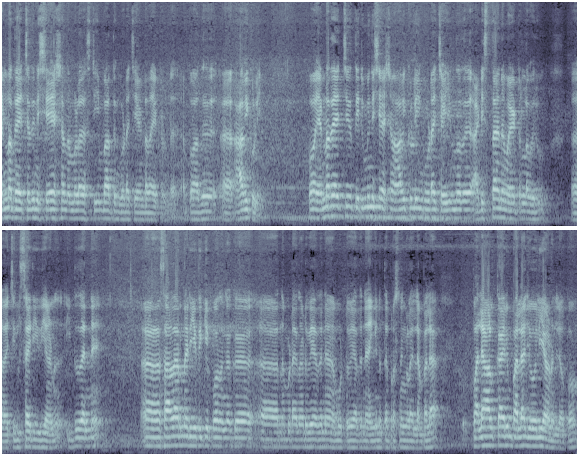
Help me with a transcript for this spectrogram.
എണ്ണ തേച്ചതിന് ശേഷം നമ്മൾ സ്റ്റീം ബാത്തും കൂടെ ചെയ്യേണ്ടതായിട്ടുണ്ട്. അപ്പോൾ അത് ആവിക്കുളി. അപ്പോൾ എണ്ണ തേച്ച് തിരുമ്മിന് ശേഷം ആവിക്കുളിയും കൂടെ ചെയ്യുന്നത് അടിസ്ഥാനമായിട്ടുള്ള ഒരു ചികിത്സാ രീതിയാണ്. ഇത് തന്നെ സാധാരണ രീതിക്ക് ഇപ്പോൾ നിങ്ങൾക്ക് നമ്മുടെ നടുവേദന മുട്ടുവേദന ഇങ്ങനത്തെ പ്രശ്നങ്ങളെല്ലാം പല പല ആൾക്കാരും പല ജോലിയാണല്ലോ. അപ്പം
